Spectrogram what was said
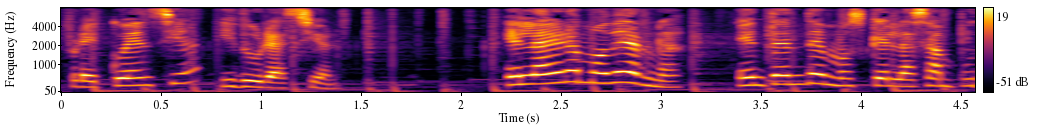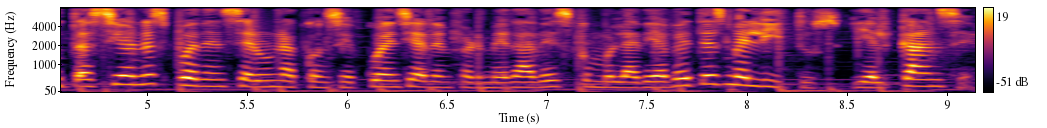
frecuencia y duración. En la era moderna, entendemos que las amputaciones pueden ser una consecuencia de enfermedades como la diabetes mellitus y el cáncer,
